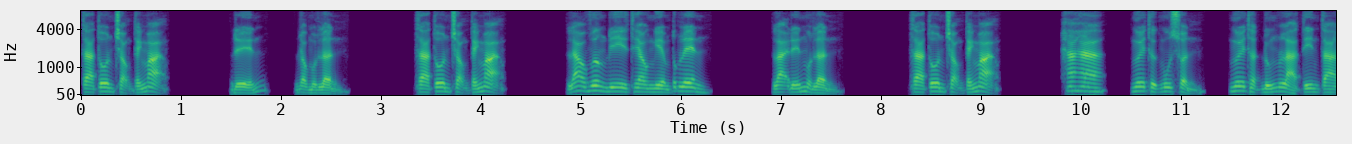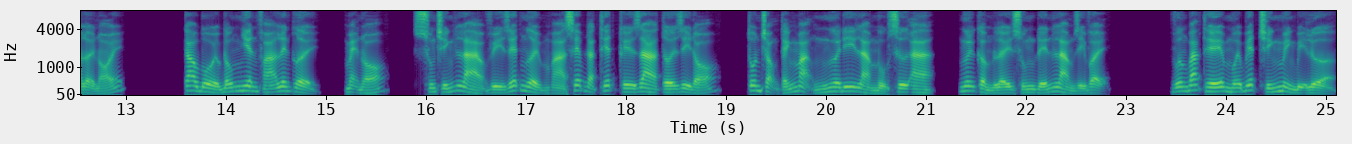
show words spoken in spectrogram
ta tôn trọng tánh mạng. Đến, đọc một lần. Ta tôn trọng tánh mạng. Lao vương đi theo nghiêm túc lên. Lại đến một lần. Ta tôn trọng tánh mạng. Ha ha, ngươi thực ngu xuẩn, ngươi thật đúng là tin ta lời nói. Cao bồi bỗng nhiên phá lên cười, mẹ nó, súng chính là vì giết người mà xếp đặt thiết kế ra tới gì đó, tôn trọng tánh mạng ngươi đi làm mục sư A, ngươi cầm lấy súng đến làm gì vậy? Vương Bác Thế mới biết chính mình bị lừa.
